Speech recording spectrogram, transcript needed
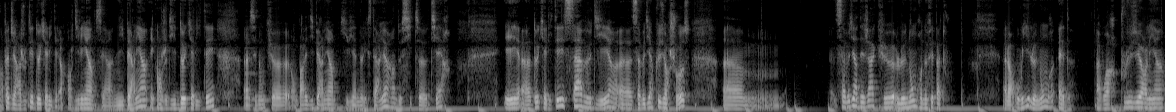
en fait j'ai rajouté deux qualités. Alors quand je dis lien, c'est un hyperlien, et quand je dis deux qualités, euh, c'est donc, euh, on parlait d'hyperliens qui viennent de l'extérieur, hein, de sites euh, tiers. Et deux qualités, ça veut dire, ça veut dire plusieurs choses. ça veut dire déjà que le nombre ne fait pas tout. Alors oui, le nombre aide. Avoir plusieurs liens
